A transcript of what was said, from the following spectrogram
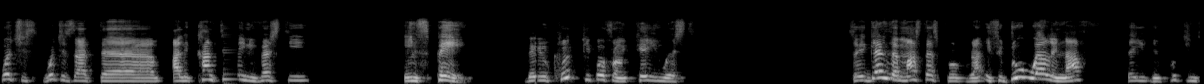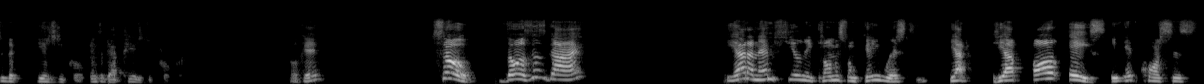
which is, which is at uh, Alicante University in Spain. They recruit people from KNUST. So you get the master's program. If you do well enough, then you, they put into the PhD program, into their PhD program. Okay. So there was this guy. He had an MPhil in economics from KNUST. He had he had all A's in eight courses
